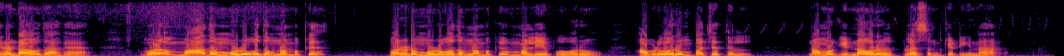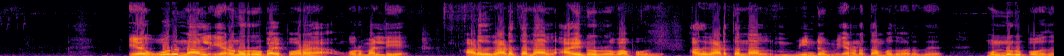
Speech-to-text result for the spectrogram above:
இரண்டாவதாக வ மாதம் முழுவதும் நமக்கு வருடம் முழுவதும் நமக்கு மல்லிகைப்பூ வரும். அப்படி வரும் பட்சத்தில் நமக்கு என்ன ஒரு ப்ளஸ்ன்னு கேட்டிங்கன்னா ஒரு நாள் இரநூறு ரூபாய் போகிற ஒரு மல்லி அதுக்கு அடுத்த நாள் ஐநூறு ரூபாய் போகுது. அதுக்கு அடுத்த நாள் மீண்டும் இரநூத்தம்பது வருது. முந்நூறு போகுது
